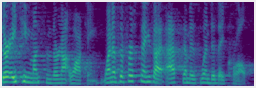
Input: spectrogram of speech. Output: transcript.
they're 18 months and they're not walking. One of the first things I ask them is when did they crawl?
